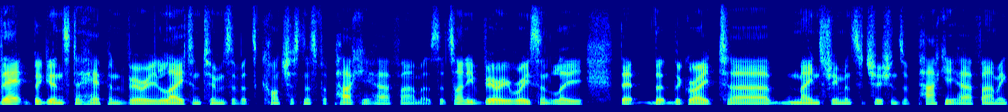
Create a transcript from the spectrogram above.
that begins to happen very late in terms of its consciousness for Pākehā farmers. It's only very recently that the, the great uh, mainstream institutions of Pākehā farming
